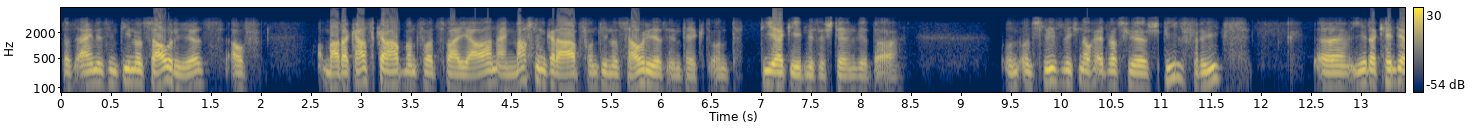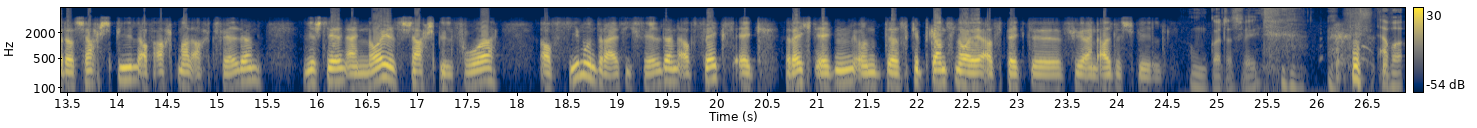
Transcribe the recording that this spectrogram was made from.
Das eine sind Dinosauriers. Auf Madagaskar hat man vor zwei Jahren ein Massengrab von Dinosauriers entdeckt und die Ergebnisse stellen wir da. Und, und schließlich noch etwas für Spielfreaks. Äh, jeder kennt ja das Schachspiel auf 8 mal 8 Feldern. Wir stellen ein neues Schachspiel vor auf 37 Feldern, auf Sechseck, Rechtecken und das gibt ganz neue Aspekte für ein altes Spiel. Um Gottes Willen. Aber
